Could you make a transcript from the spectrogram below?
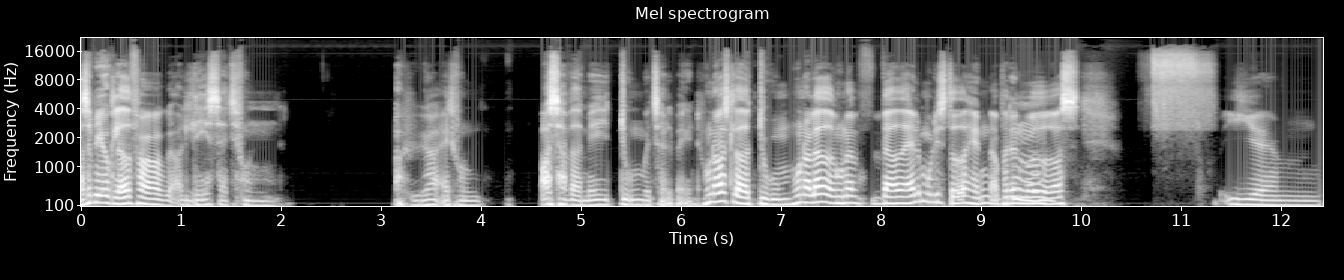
og så bliver jeg jo glad for at, læse, at hun, og høre, at hun også har været med i Doom Metal Band. Hun har også lavet Doom. Hun har, lavet, hun har været alle mulige steder hen, og på den mm. måde også i, øhm,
